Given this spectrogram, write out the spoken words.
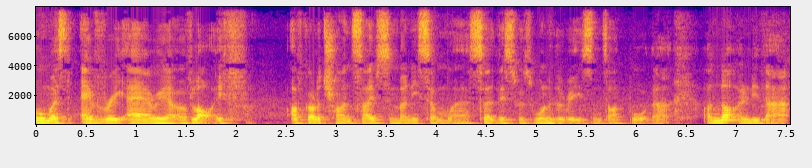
almost every area of life, I've got to try and save some money somewhere. So this was one of the reasons I bought that. And not only that,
